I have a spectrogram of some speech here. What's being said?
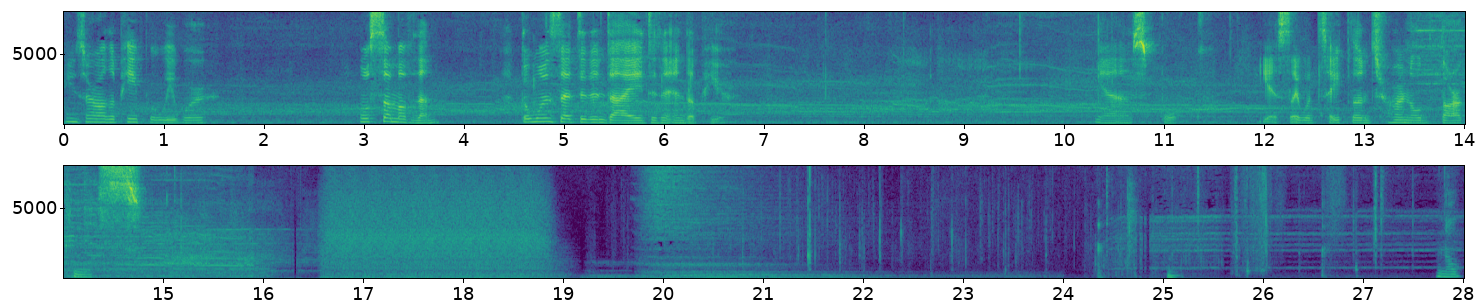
These are all the people we were. Well, some of them. The ones that didn't die didn't end up here. Yes, book. Yes, I would take the eternal darkness. Nope.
